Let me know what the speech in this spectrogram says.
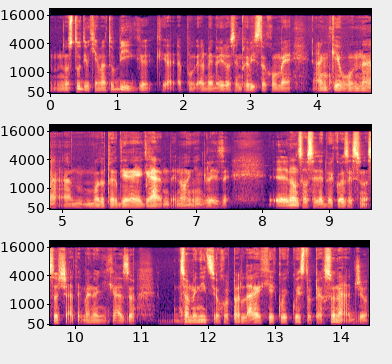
uno studio chiamato Big che appunto almeno io l'ho sempre visto come anche un, un modo per dire grande no? in inglese eh, non so se le due cose sono associate, ma in ogni caso insomma inizio col parlare che questo personaggio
